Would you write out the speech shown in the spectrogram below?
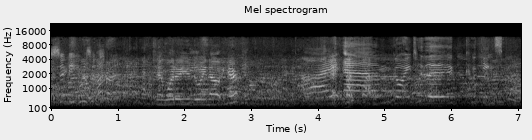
Cindy, who's in front? And what are you doing out here? I am going to the cooking school.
